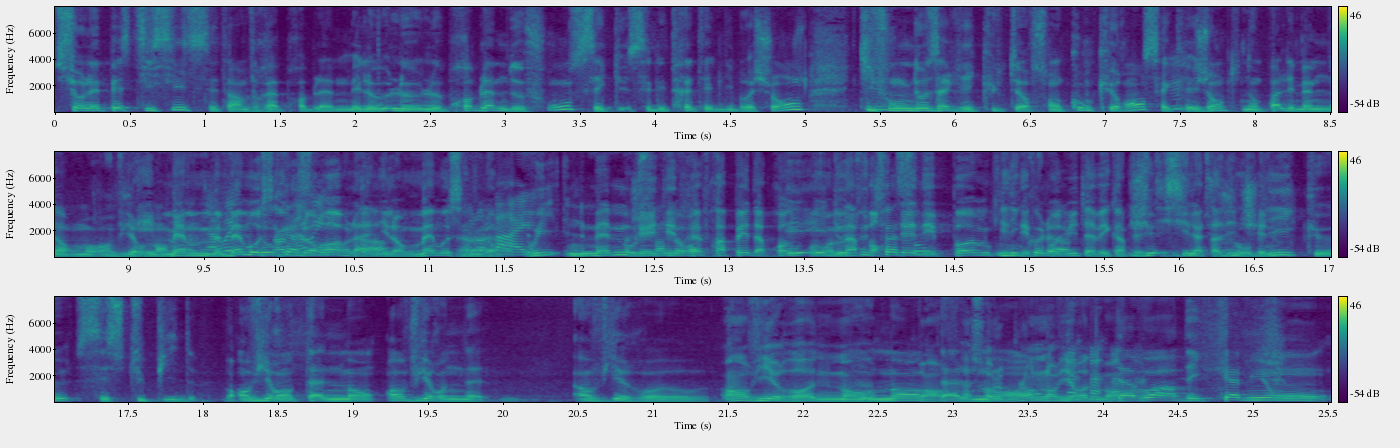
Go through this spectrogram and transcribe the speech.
sur les pesticides, c'est un vrai problème. Mais le, le- le problème de fond, c'est que c'est les traités de libre échange qui Mm. font que nos agriculteurs sont en concurrence avec les gens qui n'ont pas les mêmes normes environnementales. même, Ah oui. même au Donc, sein de l'Europe, Dany Lang, même au sein de l'Europe. Oui, même au J'ai sein été de très l'Europe. frappé d'apprendre qu'on importait façon, des pommes qui étaient Nicolas, produites avec un pesticide interdit chez nous. dit que c'est stupide, Bon. Environnementalement, environ, environ, Environnement, bon, le plan de l'environnement. d'avoir des camions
